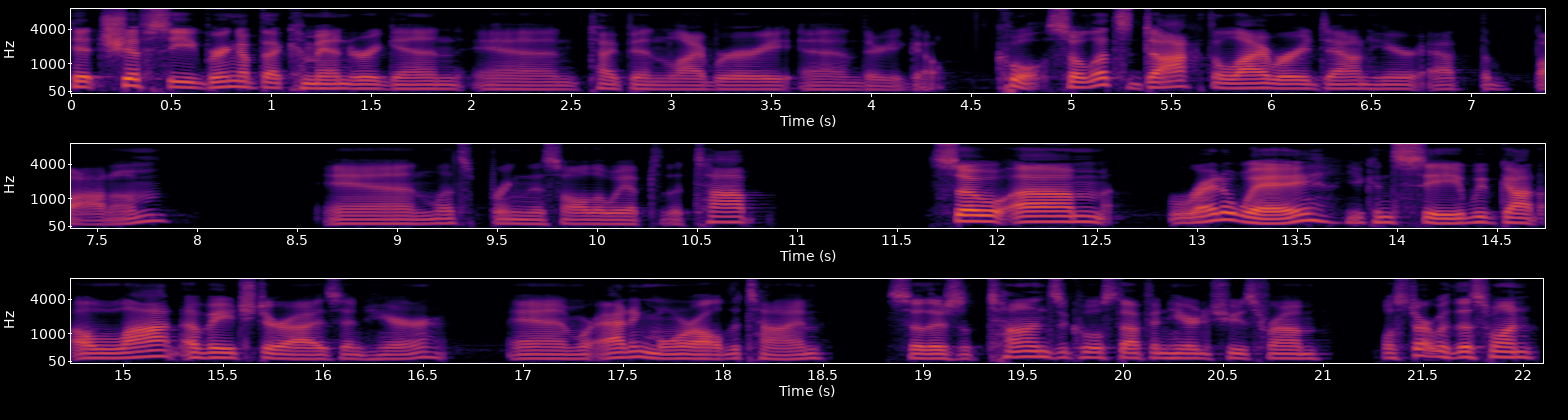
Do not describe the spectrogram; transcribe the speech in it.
Hit Shift C, bring up that commander again, and type in library, and there you go. Cool. So let's dock the library down here at the bottom, and let's bring this all the way up to the top. So um, right away, you can see we've got a lot of HDRIs in here, and we're adding more all the time. So there's tons of cool stuff in here to choose from. We'll start with this one.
